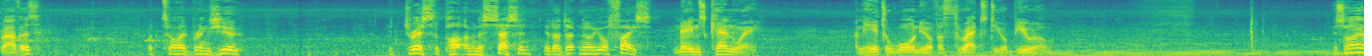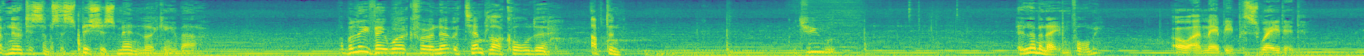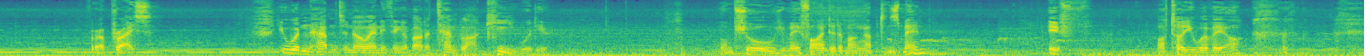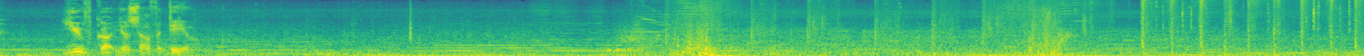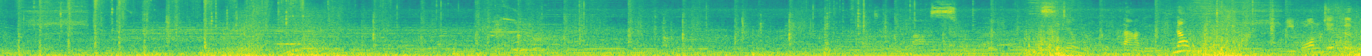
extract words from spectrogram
Travers? What tide brings you? You dress the part of an assassin, yet I don't know your face. Name's Kenway. I'm here to warn you of a threat to your bureau. Yes, I have noticed some suspicious men lurking about. I believe they work for a noted Templar called uh, Upton. Could you eliminate him for me? Oh, I may be persuaded. For a price. You wouldn't happen to know anything about a Templar key, would you? I'm sure you may find it among Upton's men. If I'll tell you where they are. You've got yourself a deal. No. He wanted the...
